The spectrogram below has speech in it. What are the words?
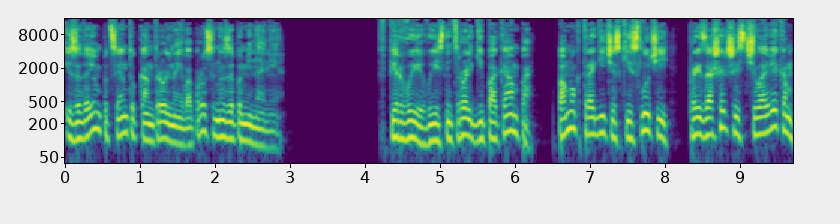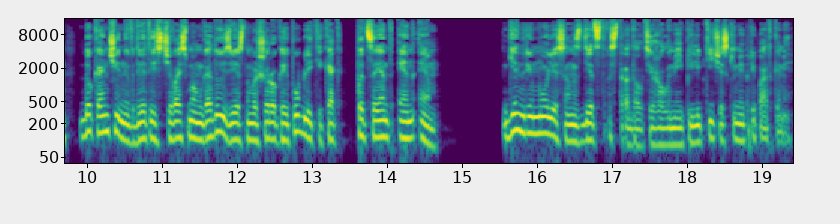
и задаем пациенту контрольные вопросы на запоминание. Впервые выяснить роль гиппокампа помог трагический случай, произошедший с человеком до кончины в 2008 году известного широкой публике как пациент НМ. Генри Моллисон с детства страдал тяжелыми эпилептическими припадками.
